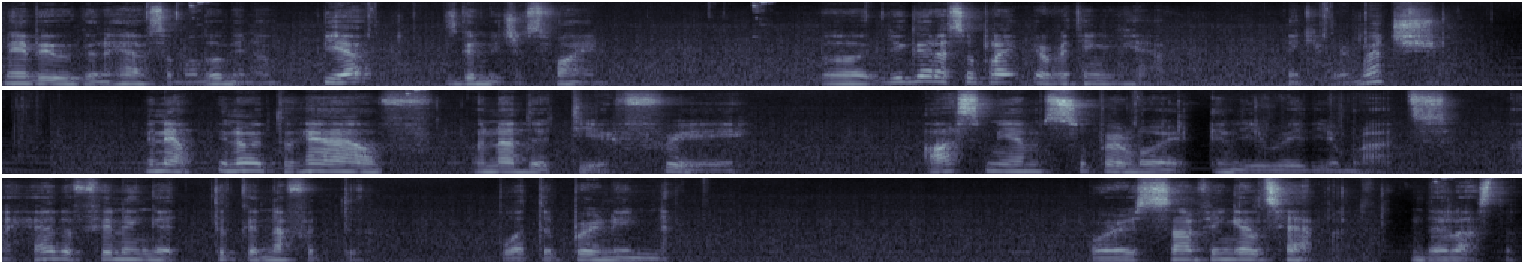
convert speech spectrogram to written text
Maybe we're gonna have some aluminum. Yeah, it's gonna be just fine. Uh, you gotta supply everything you have. Thank you very much. And now, in order to have another tier 3, osmium, superalloy, and the iridium rods. I had a feeling I took enough of the water burning. Or something else happened in the last one.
